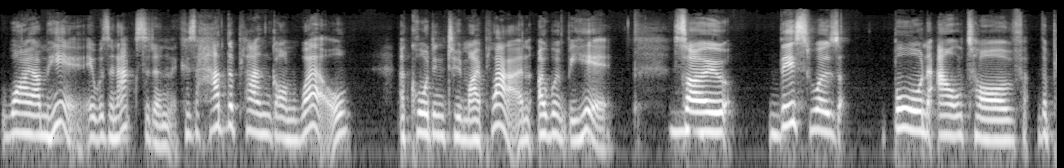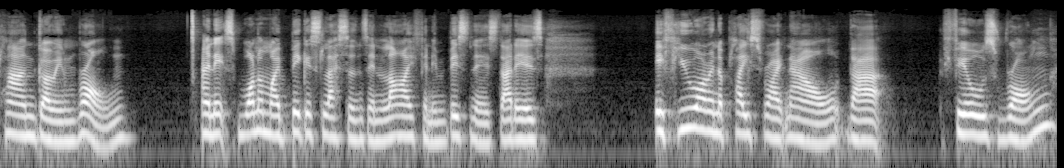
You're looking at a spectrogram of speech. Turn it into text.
why I'm here. It was an accident because had the plan gone well, according to my plan, I wouldn't be here. Mm. So this was born out of the plan going wrong. And it's one of my biggest lessons in life and in business. That is, if you are in a place right now that feels wrong,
